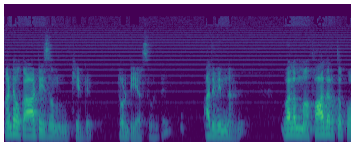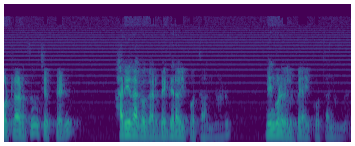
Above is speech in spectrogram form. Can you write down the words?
అంటే ఒక ఆర్టిజం కిడ్ ట్వంటీ ఇయర్స్ ఉంటే అది విన్నాడు. వాళ్ళ మా ఫాదర్తో పోట్లాడుతూ చెప్పాడు హరిరాఘవ్ గారు బెగ్గర అయిపోతా అన్నాడు. నేను కూడా వెళ్ళిపోయి అయిపోతాను అన్నాడు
